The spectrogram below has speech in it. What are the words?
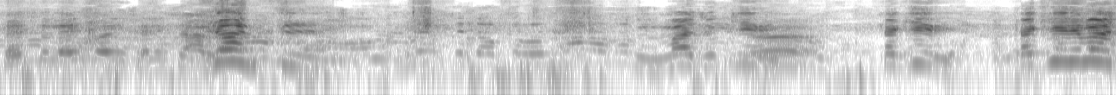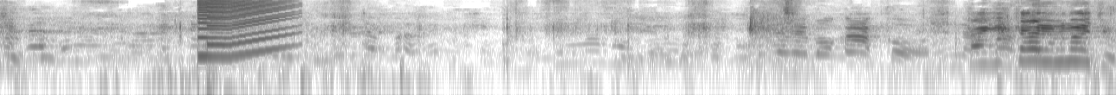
Betul yang kau. Ganti. Hmm, Maju kiri. Ah. Ke kiri. Ke kiri maju. Kaki kanan maju.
